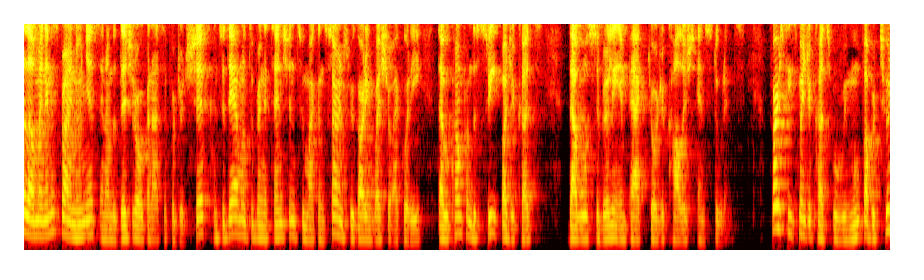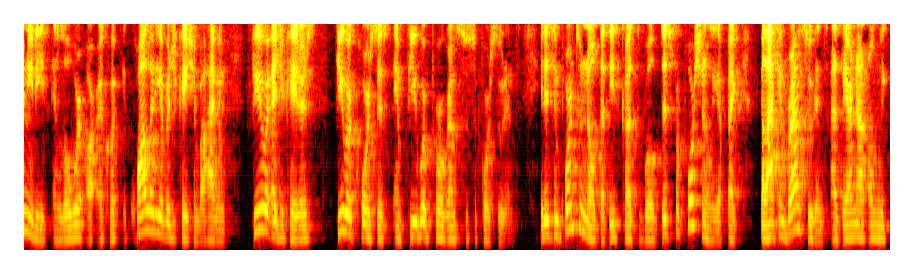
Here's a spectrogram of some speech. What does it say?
Hello, my name is Brian Nunez, and I'm the digital organizer for Georgia Shift. And today I want to bring attention to my concerns regarding racial equity that will come from the street budget cuts that will severely impact Georgia college and students. First, these major cuts will remove opportunities and lower our quality of education by having fewer educators, fewer courses, and fewer programs to support students. It is important to note that these cuts will disproportionately affect black and brown students as they are not only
